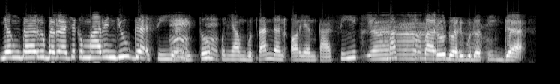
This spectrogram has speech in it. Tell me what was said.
yang baru-baru aja kemarin juga sih, Hmm, yaitu hmm. penyambutan dan orientasi ya mahasiswa baru 2023.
